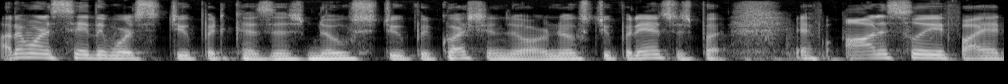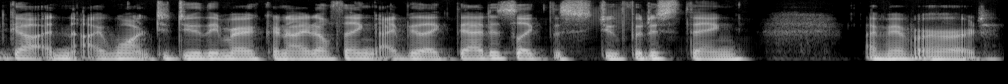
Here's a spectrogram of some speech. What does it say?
I don't want to say the word stupid because there's no stupid questions or no stupid answers. But if honestly, if I had gotten, I want to do the American Idol thing, I'd be like, that is like the stupidest thing I've ever heard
